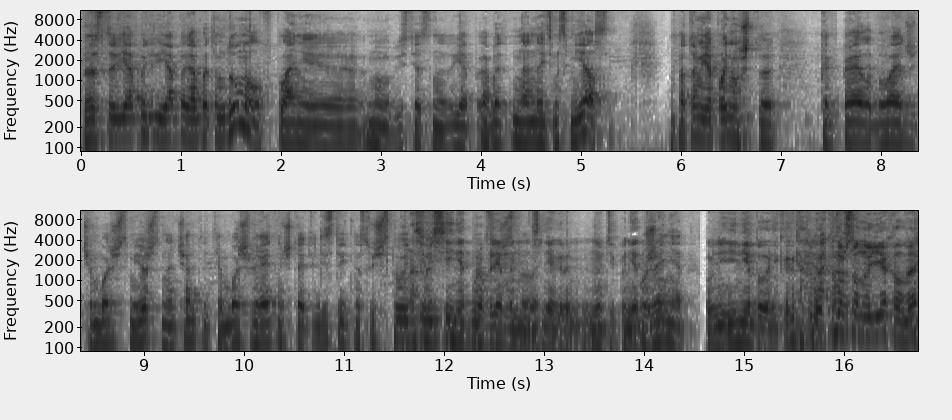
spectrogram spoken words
Просто я, об этом думал в плане, э, ну, естественно, я об над этим смеялся. Потом я понял, что, как правило, бывает же, чем больше смеешься над чем-то, тем больше вероятность, что это действительно У существует. нас в России нет проблемы с неграми. Ну, типа, нет. Уже нет. У не- И не было никогда. Потому что он уехал, да?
